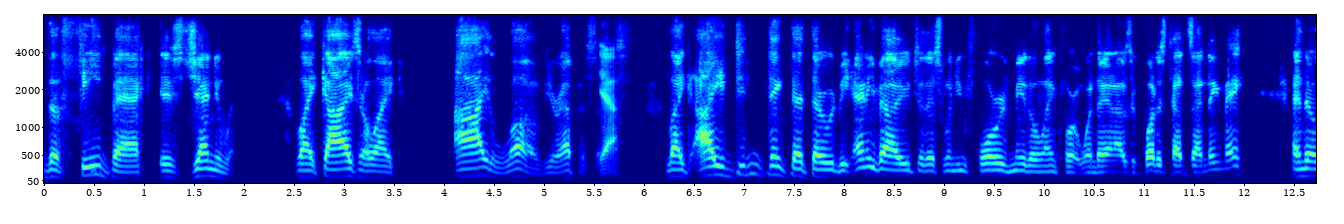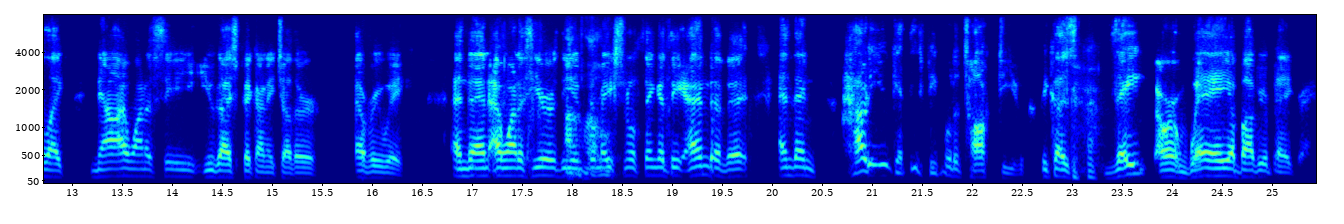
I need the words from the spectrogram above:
the feedback is genuine like guys are like i love your episodes Yeah. like i didn't think that there would be any value to this when you forwarded me the link for it one day and i was like what is ted sending me and they're like now i want to see you guys pick on each other every week and then I want to hear the Uh-huh. informational thing at the end of it. And then how do you get these people to talk to you? Because they are way above your pay grade.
